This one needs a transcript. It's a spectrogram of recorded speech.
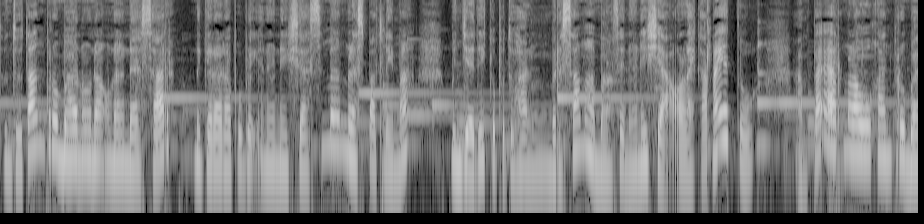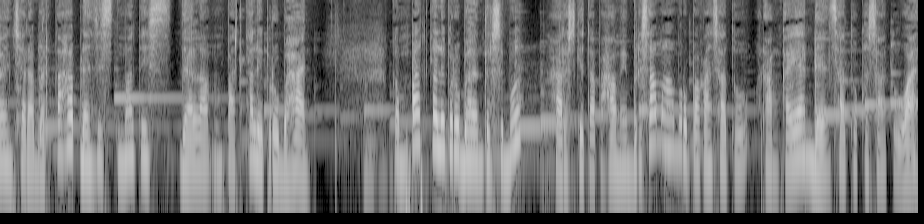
tuntutan perubahan Undang-Undang Dasar Negara Republik Indonesia 1945 menjadi kebutuhan bersama bangsa Indonesia. Oleh karena itu, MPR melakukan perubahan secara bertahap dan sistematis dalam empat kali perubahan. Keempat kali perubahan tersebut harus kita pahami bersama merupakan satu rangkaian dan satu kesatuan.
